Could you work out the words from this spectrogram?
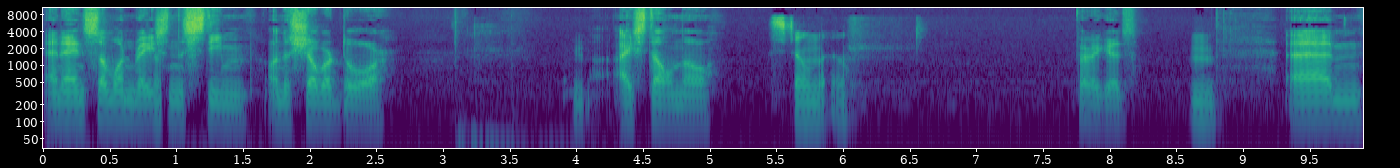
and then someone writes in the steam on the shower door. I still know. still know. Very good. Um,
